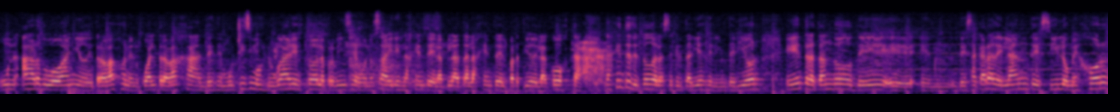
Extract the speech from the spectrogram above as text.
un arduo año de trabajo en el cual trabaja desde muchísimos lugares, toda la provincia de Buenos Aires, la gente de La Plata, la gente del Partido de la Costa, la gente de todas las secretarías del interior, eh, tratando de, eh, em, de, sacar adelante ¿sí? lo mejor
